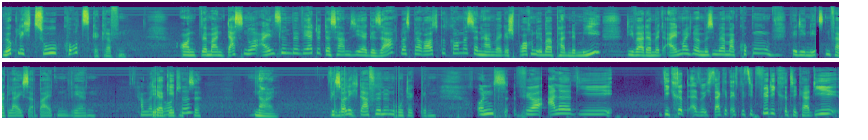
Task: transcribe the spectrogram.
wirklich zu kurz gegriffen. Und wenn man das nur einzeln bewertet, das haben Sie ja gesagt, was bei rausgekommen ist, dann haben wir gesprochen über Pandemie, die wir damit einbrechen. Dann müssen wir mal gucken, wie die nächsten Vergleichsarbeiten werden. Haben wir die Ergebnisse. Note? Nein. Wie soll ich dafür eine Note geben? Und für alle, die die Krit also ich sage jetzt explizit für die Kritiker, die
